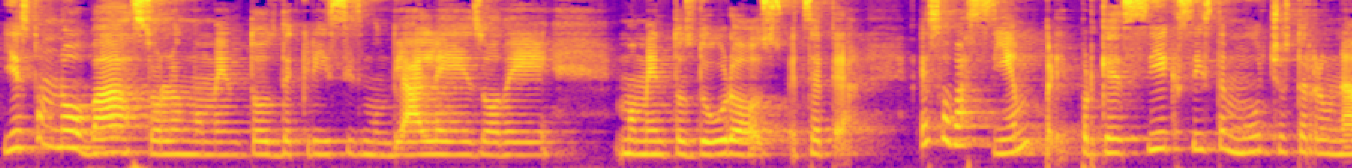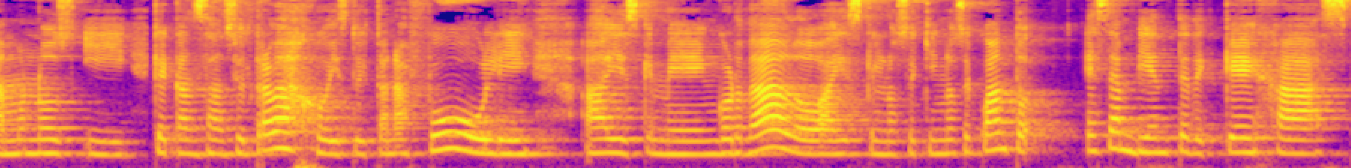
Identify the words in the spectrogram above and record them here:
y esto no va solo en momentos de crisis mundiales o de momentos duros, etc. Eso va siempre, porque sí existe muchos te reunámonos y qué cansancio el trabajo y estoy tan a full y ay, es que me he engordado, ay, es que no sé quién, no sé cuánto. Ese ambiente de quejas,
